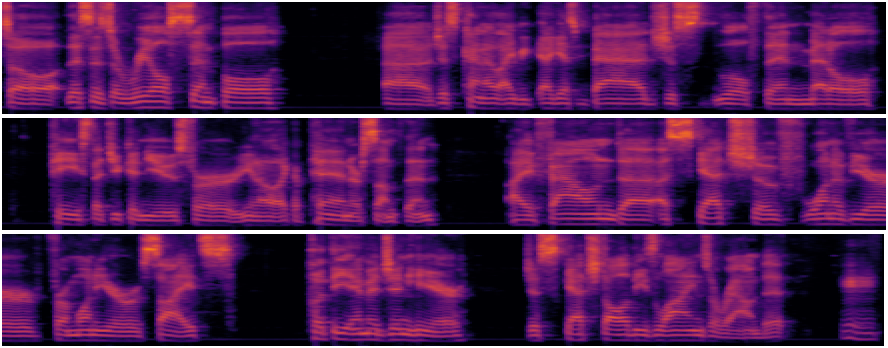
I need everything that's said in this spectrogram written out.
So this is a real simple, uh, just kind of like I guess badge, just little thin metal piece that you can use for you know like a pin or something. I found uh, a sketch of one of your from one of your sites, put the image in here, just sketched all of these lines around it. Mm-hmm.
